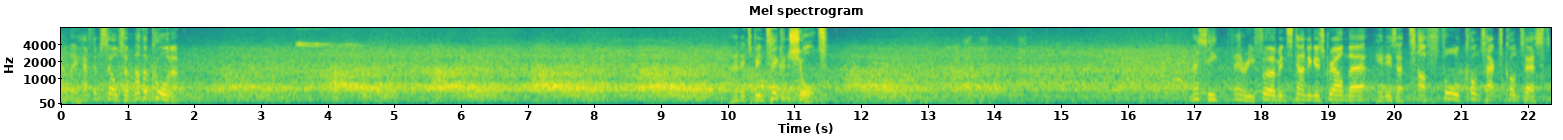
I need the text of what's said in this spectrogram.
And they have themselves another corner. And it's been taken short. Very firm in standing his ground there. It is a tough, full contact contest.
